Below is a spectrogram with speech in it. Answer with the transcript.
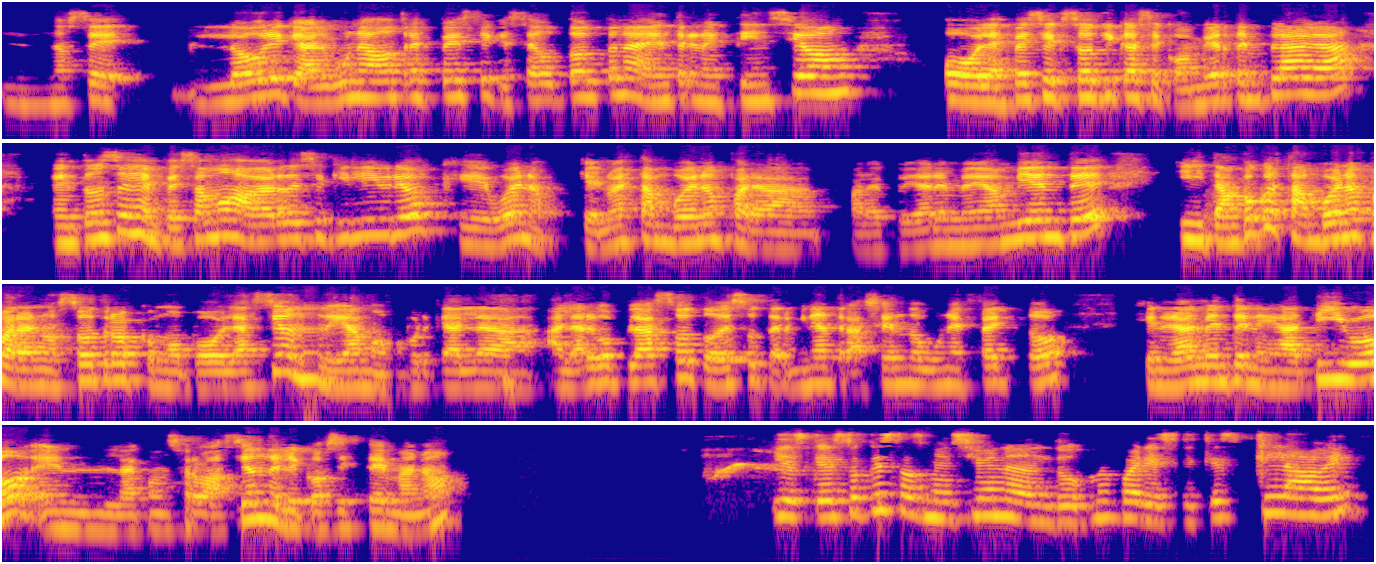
no sé, logre que alguna otra especie que sea autóctona entre en extinción o la especie exótica se convierta en plaga entonces empezamos a ver desequilibrios que, bueno, que no están buenos para, cuidar el medio ambiente y tampoco están buenos para nosotros como población, digamos, porque a, a largo plazo todo eso termina trayendo un efecto generalmente negativo en la conservación del ecosistema, ¿no? Y es que esto que estás mencionando me parece que es clave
